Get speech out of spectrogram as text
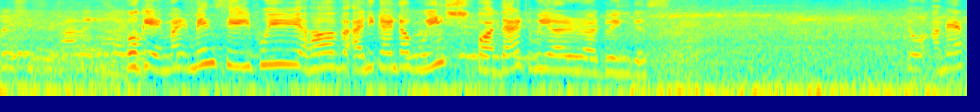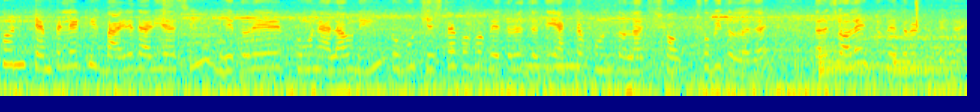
wish if you have any kind Okay, my, means if we have any kind of wish for that, we are uh, doing this. তো আমি এখন টেম্পেলের ঠিক বাইরে দাঁড়িয়ে আছি ভেতরে ফোন অ্যালাউ নেই তবু চেষ্টা করব ভেতরে যদি একটা ফোন তোলা সব ছবি তোলা যায় তাহলে চলে একটু ভেতরে ঢুকে যাই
